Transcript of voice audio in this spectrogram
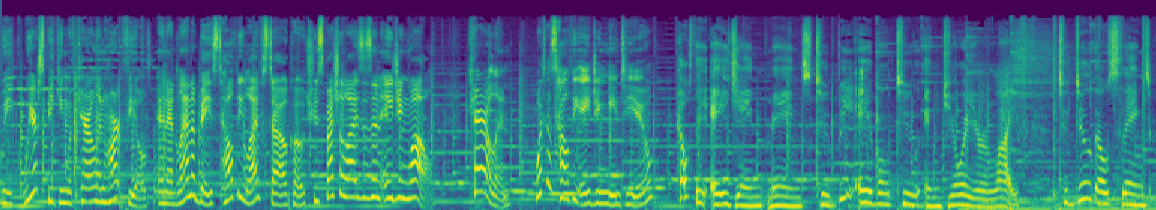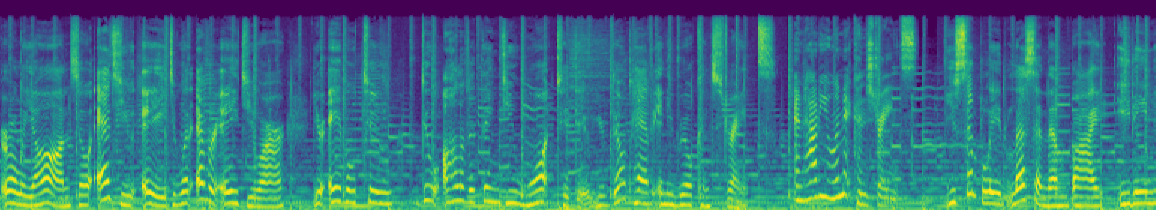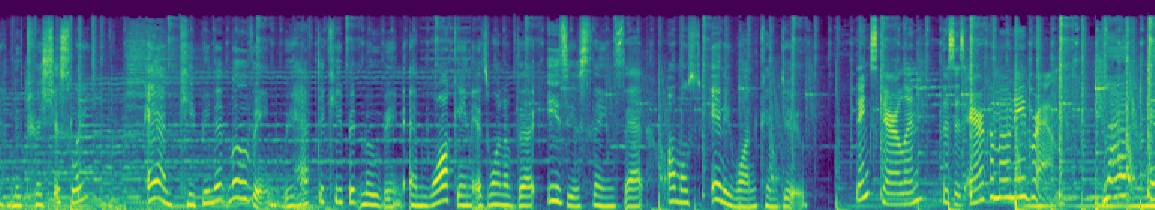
week, we're speaking with Carolyn Hartfield, an Atlanta based healthy lifestyle coach who specializes in aging well. Carolyn, what does healthy aging mean to you? Healthy aging means to be able to enjoy your life, to do those things early on so as you age, whatever age you are, you're able to do all of the things you want to do. You don't have any real constraints. And how do you limit constraints? You simply lessen them by eating nutritiously and keeping it moving. We have to keep it moving, and walking is one of the easiest things that almost anyone can do. Thanks, Carolyn. This is Erica Monet Brown. Black Health Now.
